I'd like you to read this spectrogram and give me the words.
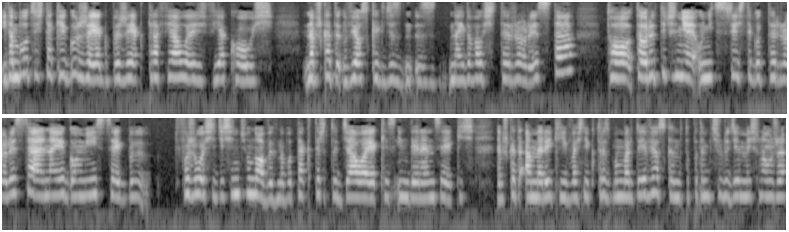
i tam było coś takiego, że jakby, że jak trafiałeś w jakąś na przykład wioskę, gdzie znajdował się terrorysta, to teoretycznie unicestwiać tego terrorystę, ale na jego miejsce jakby tworzyło się dziesięciu nowych, no bo tak też to działa, jak jest ingerencja jakiejś na przykład Ameryki właśnie, która zbombarduje wioskę, no to potem ci ludzie myślą, że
